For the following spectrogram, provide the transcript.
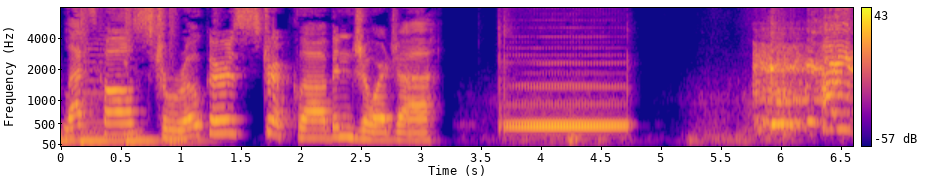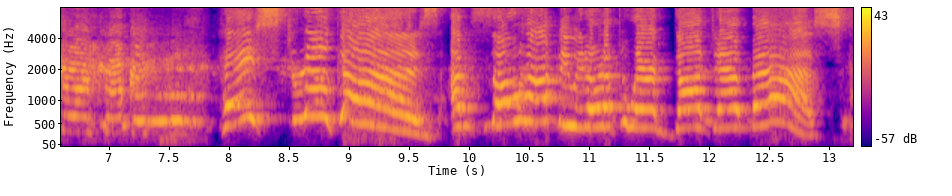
Let's call Strokers Strip Club in Georgia. How you doing, Strokers! I'm so happy we don't have to wear a goddamn mask.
